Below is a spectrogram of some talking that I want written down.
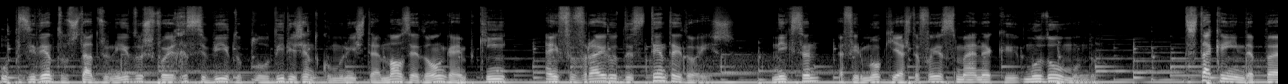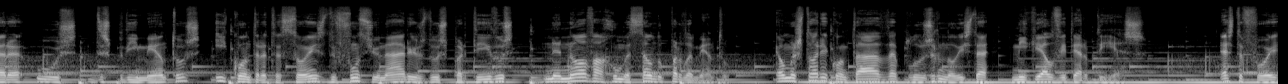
O presidente dos Estados Unidos foi recebido pelo dirigente comunista Mao Zedong em Pequim em fevereiro de 72. Nixon afirmou que esta foi a semana que mudou o mundo. Destaca ainda para os despedimentos e contratações de funcionários dos partidos na nova arrumação do Parlamento. É uma história contada pelo jornalista Miguel Viterbo Dias. Esta foi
